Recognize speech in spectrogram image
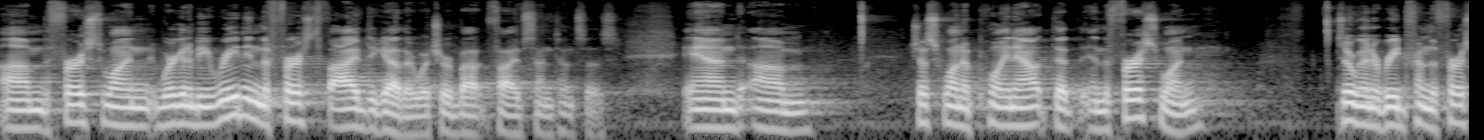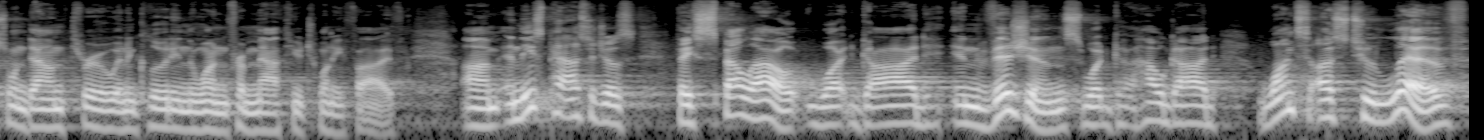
Um, the first one, we're going to be reading the first five together, which are about five sentences. And um, just want to point out that in the first one, so we're going to read from the first one down through and including the one from Matthew 25. Um, and these passages, they spell out what God envisions, what, how God wants us to live,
